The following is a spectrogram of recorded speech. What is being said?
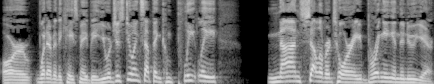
or whatever the case may be. You were just doing something completely non-celebratory, bringing in the new year.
